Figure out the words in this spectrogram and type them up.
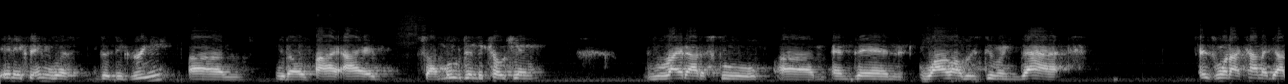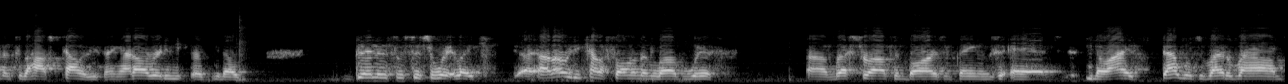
anything with the degree. Um, you know, I, I so I moved into coaching right out of school, um, and then while I was doing that, is when I kind of got into the hospitality thing. I'd already, uh, you know, been in some situation like I'd already kind of fallen in love with um, restaurants and bars and things, and you know, I that was right around,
